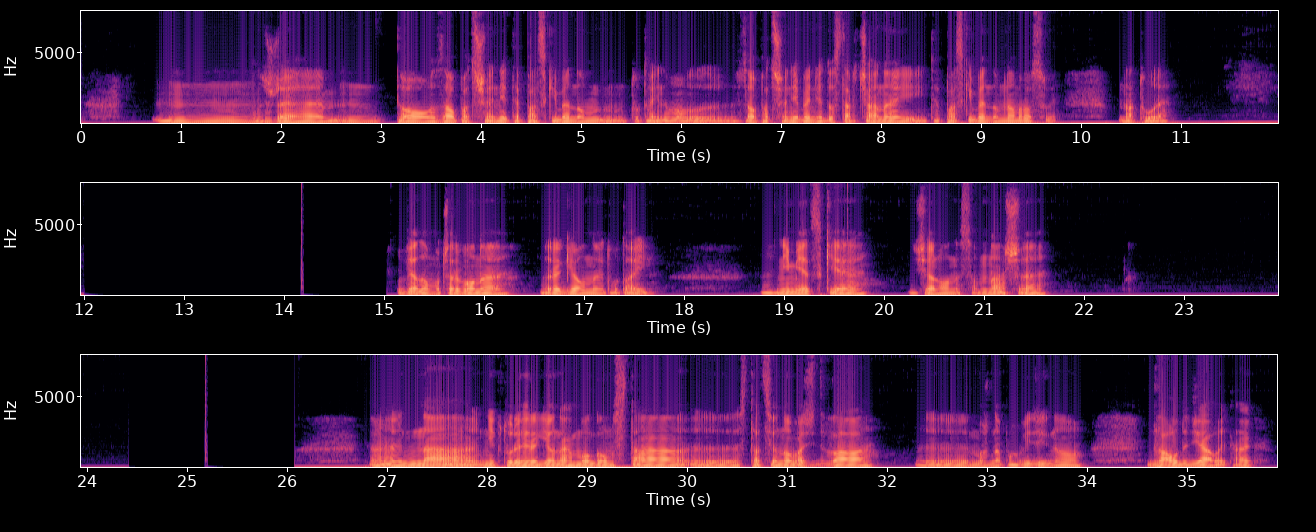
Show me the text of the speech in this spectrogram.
że mm, to zaopatrzenie, te paski będą tutaj, no, zaopatrzenie będzie dostarczane i te paski będą nam rosły w naturę. Wiadomo, czerwone regiony tutaj niemieckie, zielone są nasze. Na niektórych regionach mogą sta, y, stacjonować dwa, y, można powiedzieć, no, dwa oddziały, tak?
